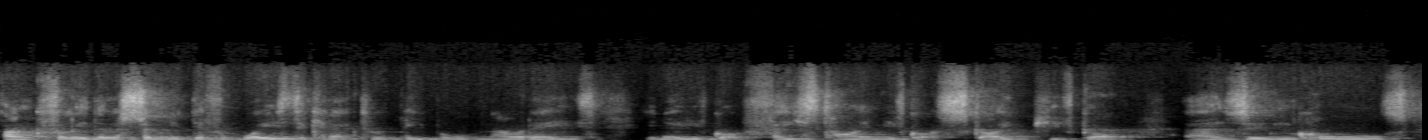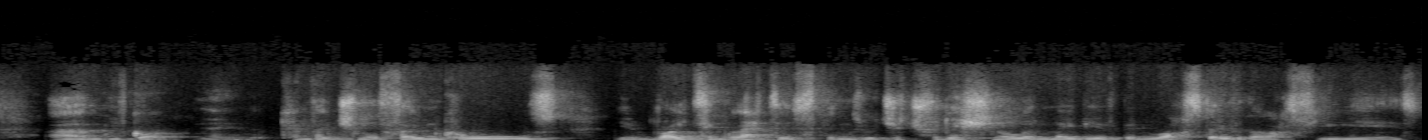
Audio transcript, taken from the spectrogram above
Thankfully, there are so many different ways to connect with people nowadays. You know, you've got FaceTime, you've got Skype, you've got uh, Zoom calls, um, you've got you know, conventional phone calls, you know, writing letters, things which are traditional and maybe have been lost over the last few years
